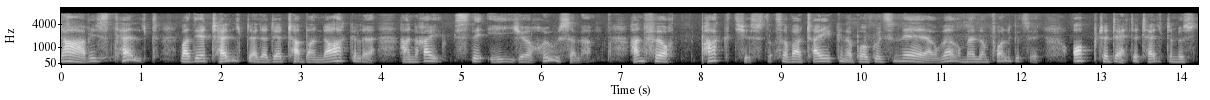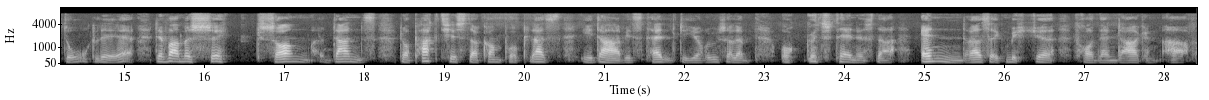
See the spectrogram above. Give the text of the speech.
Davids telt var det teltet eller det tabernakelet han reiste i Jerusalem. Han førte paktkister, som var tegnet på Guds nærvær mellom folket sitt, opp til dette teltet med stor glede. Det var musikk, sang, dans da paktkista kom på plass i Davids telt i Jerusalem. Og gudstjenester endra seg mye fra den dagen av.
